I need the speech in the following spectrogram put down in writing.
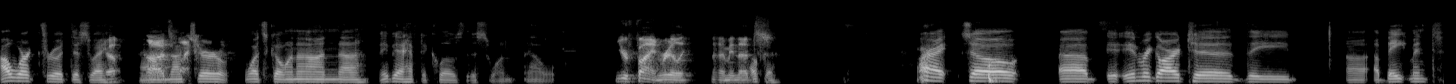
I'll work through it this way. Yep. No, I'm not fine. sure what's going on. Uh, maybe I have to close this one out. You're fine, really. I mean, that's, Okay. All right, so uh, in regard to the uh, abatement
